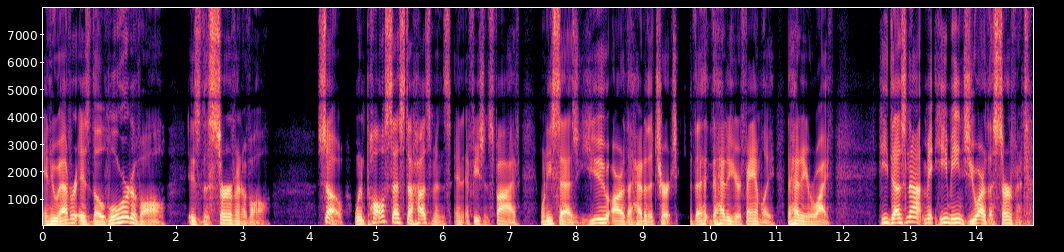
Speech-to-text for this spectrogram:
And whoever is the Lord of all is the servant of all. So when Paul says to husbands in Ephesians 5, when he says, You are the head of the church, the, the head of your family, the head of your wife, he does not mean, he means you are the servant.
